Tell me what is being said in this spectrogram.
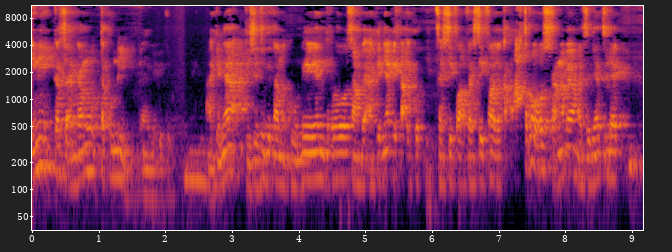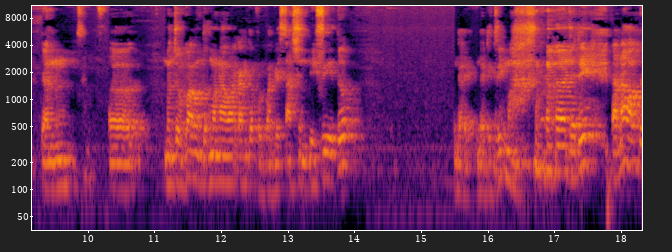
ini kerjaan kamu tekuni ya, gitu. Akhirnya di situ kita nekunin terus sampai akhirnya kita ikut festival-festival kalah terus karena memang hasilnya jelek dan eh, mencoba untuk menawarkan ke berbagai stasiun TV itu nggak nggak diterima. Jadi karena waktu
